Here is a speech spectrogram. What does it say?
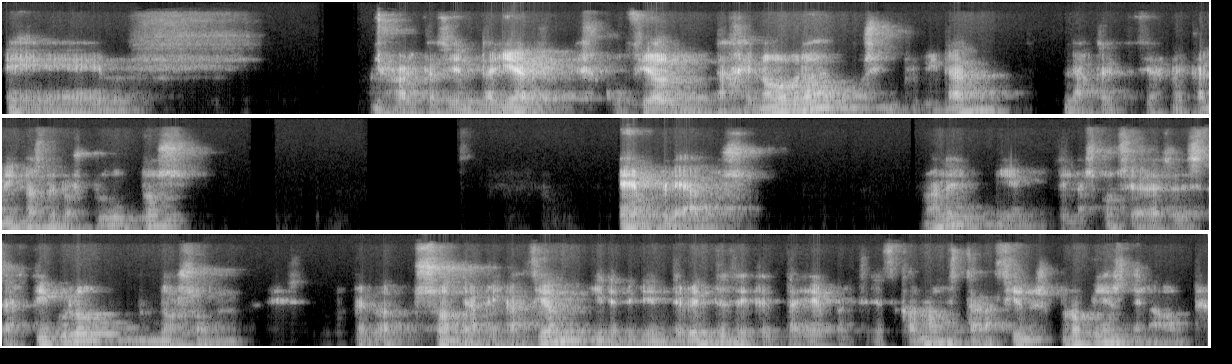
eh, fabricación en taller, ejecución, montaje en obra, pues incluirán las características mecánicas de los productos empleados. ¿Vale? Bien, las consideraciones de este artículo no son, son de aplicación independientemente de que el taller pertenezca o no a instalaciones propias de la obra.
